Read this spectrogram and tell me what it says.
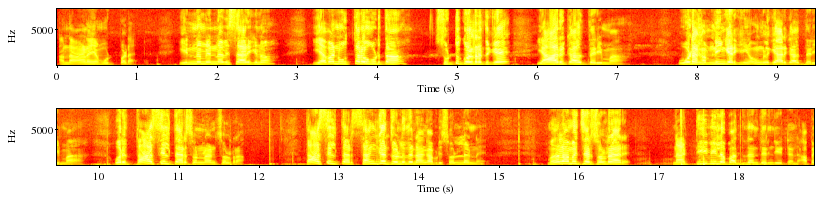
அந்த ஆணையம் உட்பட. இன்னும் என்ன விசாரிக்கணும்? எவன் உத்தரவு கொடுத்தான்? சுட்டு கொள்றதுக்கு யாருக்காவது தெரியுமா? ஊடகம் நீங்கள் இருக்கீங்க உங்களுக்கு யாருக்காவது தெரியுமா? ஒரு தாசில்தார் சொன்னான்னு சொல்கிறான் தாசில்தார் சங்கம் சொல்லுது நாங்கள் அப்படி சொல்லன்னு. முதலமைச்சர் சொல்கிறாரு நான் டிவியில் பார்த்து தான் தெரிஞ்சுக்கிட்டேன். அப்போ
